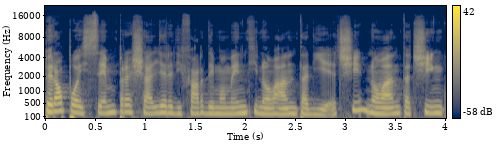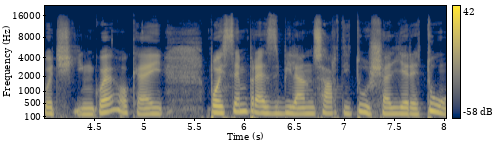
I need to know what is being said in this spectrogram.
però puoi sempre scegliere di fare dei momenti 90-10, 95-5, ok? Puoi sempre sbilanciarti tu, scegliere tu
